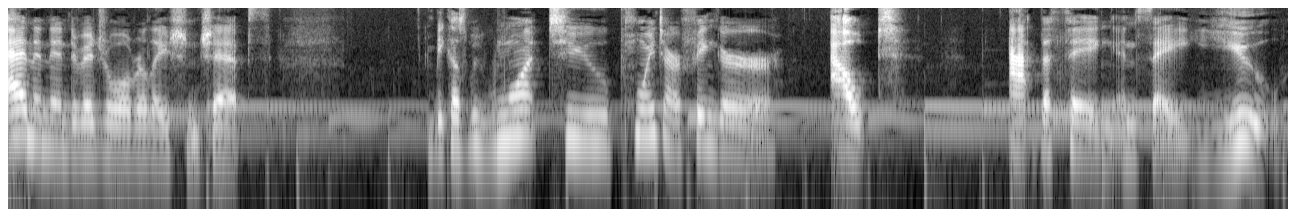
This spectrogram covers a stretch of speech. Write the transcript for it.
and in individual relationships because we want to point our finger out at the thing and say, You,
